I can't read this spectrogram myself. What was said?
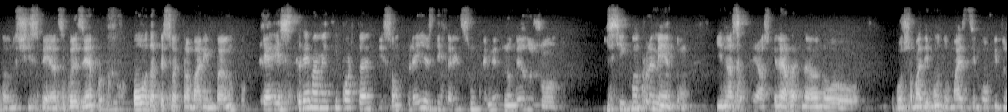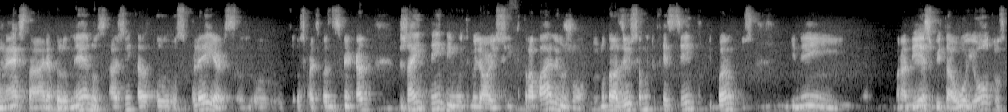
falando de XPS, por exemplo, ou da pessoa que trabalha em banco, que é extremamente importante. São players diferentes no mesmo jogo, que se complementam. E nessa, acho que no, vou chamar de mundo mais desenvolvido nesta área, pelo menos, a gente, os players, os, os participantes desse mercado, já entendem muito melhor isso e trabalham junto. No Brasil, isso é muito recente, que bancos, que nem Bradesco, Itaú e outros,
